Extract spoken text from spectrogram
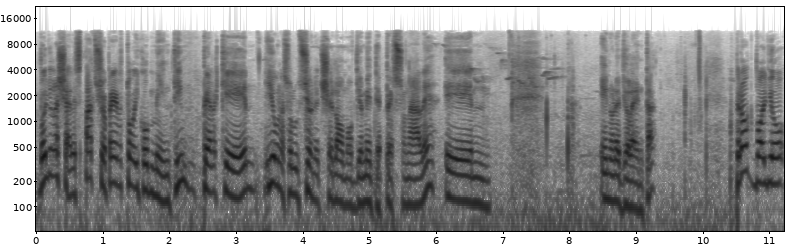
Voglio lasciare spazio aperto ai commenti perché io una soluzione ce l'ho, ma ovviamente personale e, e non è violenta, però voglio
